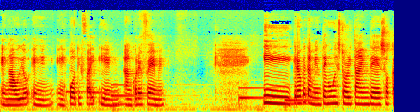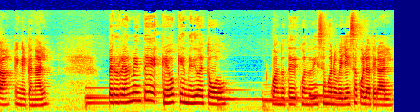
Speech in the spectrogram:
en, audio en, Spotify y en Anchor FM. Y creo que también tengo un story time de eso acá en el canal. Pero realmente creo que en medio de todo, cuando, te, cuando dicen, bueno, belleza colateral,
